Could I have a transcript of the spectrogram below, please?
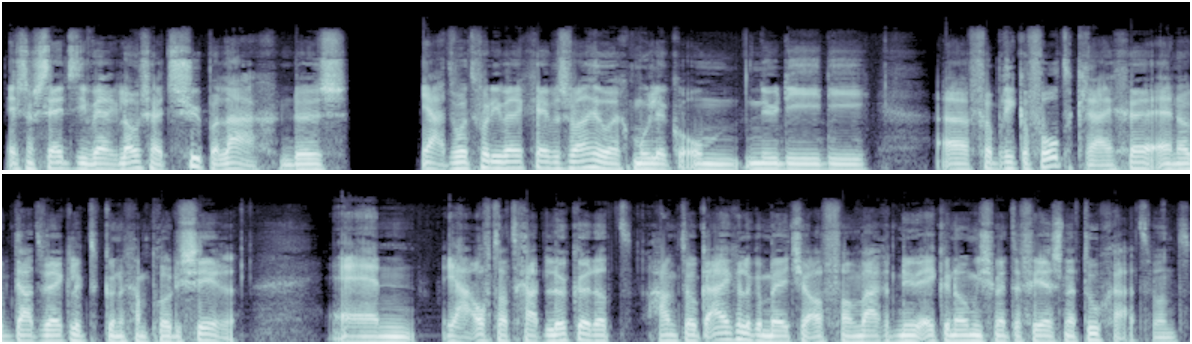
is nog steeds die werkloosheid super laag. Dus ja, het wordt voor die werkgevers wel heel erg moeilijk om nu die, die uh, fabrieken vol te krijgen en ook daadwerkelijk te kunnen gaan produceren. En ja, of dat gaat lukken, dat hangt ook eigenlijk een beetje af van waar het nu economisch met de VS naartoe gaat. Want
